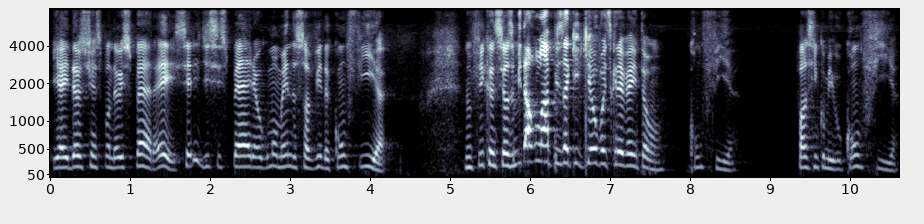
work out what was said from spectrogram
E aí Deus te respondeu: Espera. Ei, se ele disse espere em algum momento da sua vida, confia. Não fica ansioso. Me dá um lápis aqui que eu vou escrever então. Confia. Fala assim comigo: confia.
